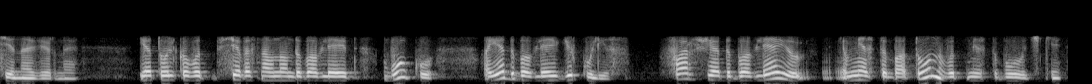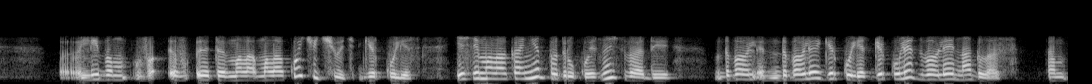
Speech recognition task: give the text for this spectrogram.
все, наверное. Я только вот все в основном добавляют булку, а я добавляю геркулес. Фарш я добавляю вместо батона, вот вместо булочки – либо в, это молоко чуть-чуть, геркулес. Если молока нет под рукой, значит воды. Добавляю, добавляю геркулес. Геркулес добавляю на глаз. Там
